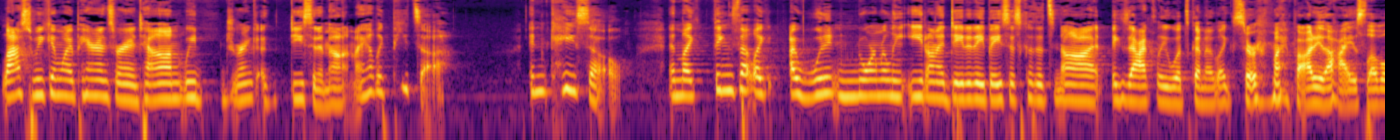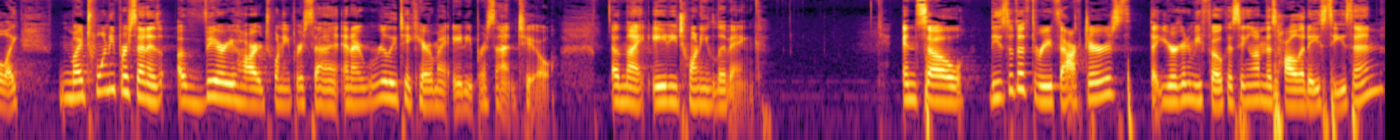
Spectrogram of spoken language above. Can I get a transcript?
Last weekend, my parents were in town, we drank a decent amount, and I had like pizza and queso and like things that like I wouldn't normally eat on a day-to-day basis because it's not exactly what's gonna like serve my body the highest level. Like my 20% is a very hard 20%, and I really take care of my 80% too, of my 80-20 living. And so these are the three factors that you're gonna be focusing on this holiday season.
